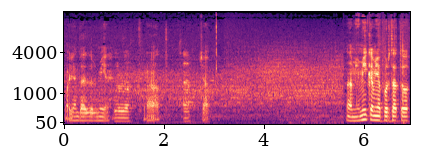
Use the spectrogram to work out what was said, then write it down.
Voglio andare a dormire. Buonanotte. Buonanotte. Ciao. Ciao. La mia amica mi ha portato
